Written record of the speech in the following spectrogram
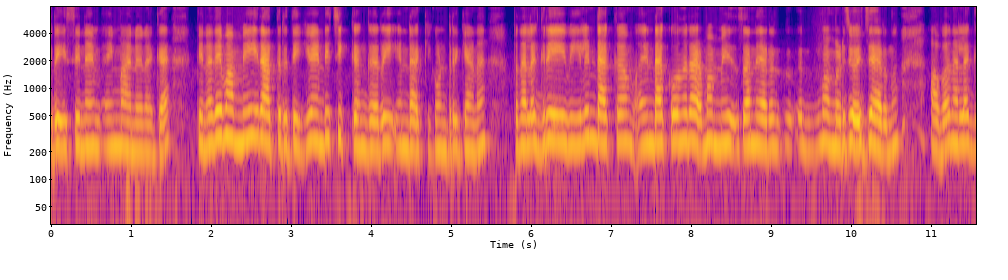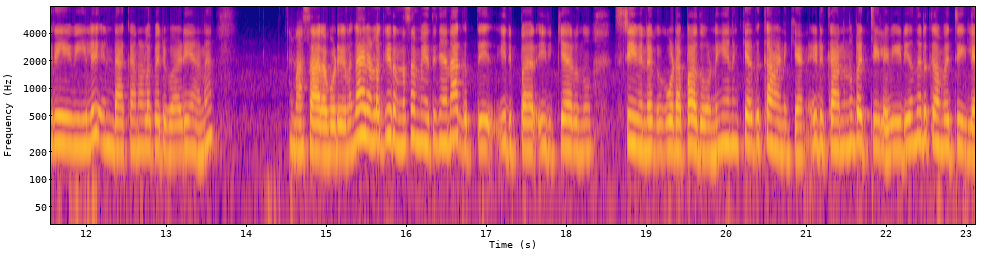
ഗ്രേസിനെയും ഇമ്മാനുവിനൊക്കെ. പിന്നെ അതേ മമ്മി രാത്രിത്തേക്ക് വേണ്ടി ചിക്കൻ കറി ഉണ്ടാക്കിക്കൊണ്ടിരിക്കുകയാണ് അപ്പം നല്ല ഗ്രേവിയിൽ ഉണ്ടാക്കാം ഉണ്ടാക്കുമെന്ന് മമ്മി സന്നേരം മമ്മിയോട് ചോദിച്ചായിരുന്നു. അപ്പോൾ നല്ല ഗ്രേവിയിൽ ഉണ്ടാക്കാനുള്ള പരിപാടിയാണ്. മസാല പൊടികളും കാര്യങ്ങളൊക്കെ ഇടുന്ന സമയത്ത് ഞാൻ അകത്ത് ഇരിപ്പ ഇരിക്കായിരുന്നു സ്റ്റീവിന്റെ ഒക്കെ കൂടെ. അപ്പോൾ അതുകൊണ്ട് എനിക്കത് കാണിക്കാൻ എടുക്കാനൊന്നും പറ്റിയില്ല. വീഡിയോ ഒന്നും എടുക്കാൻ പറ്റിയില്ല.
